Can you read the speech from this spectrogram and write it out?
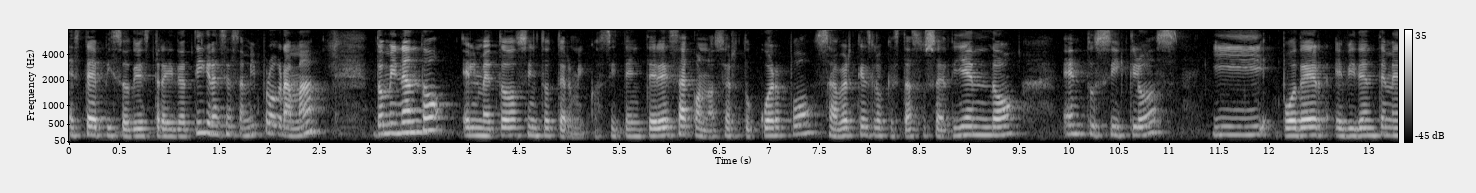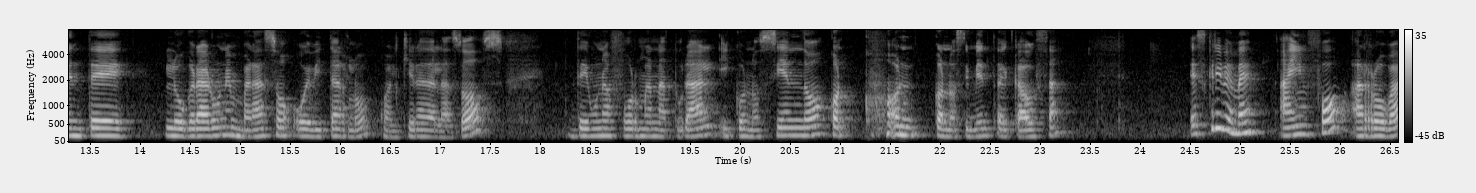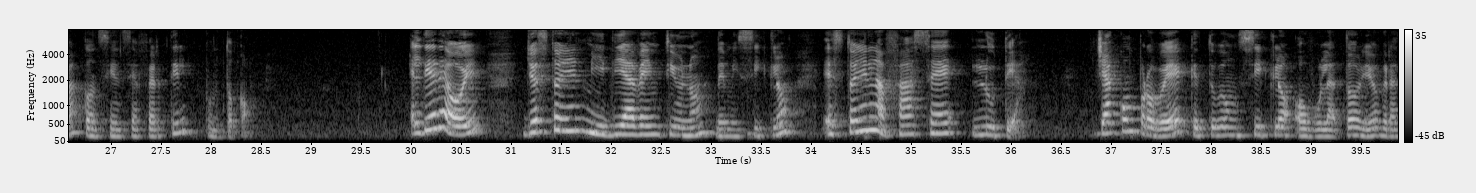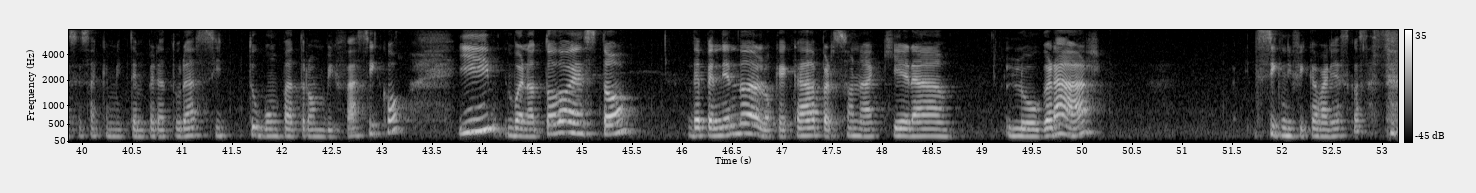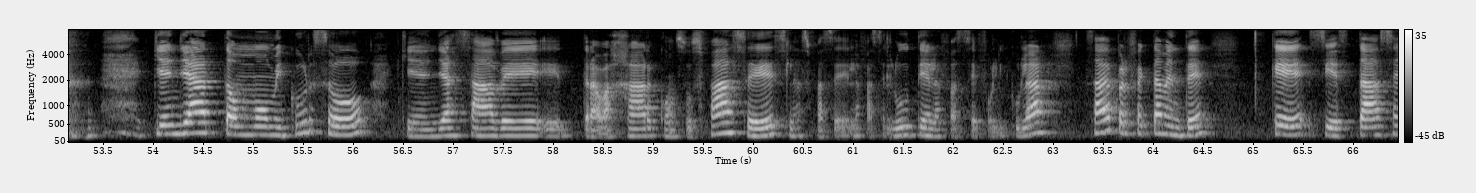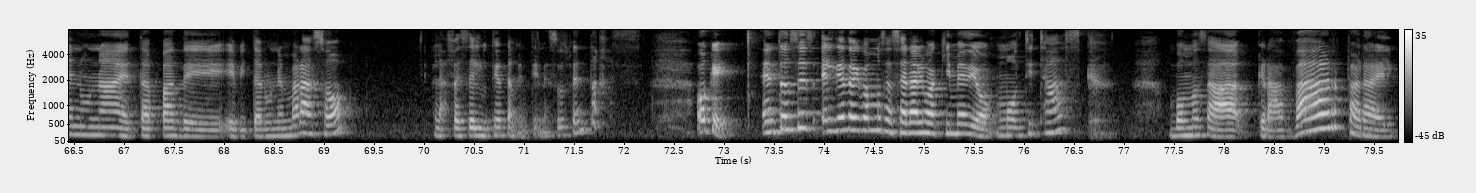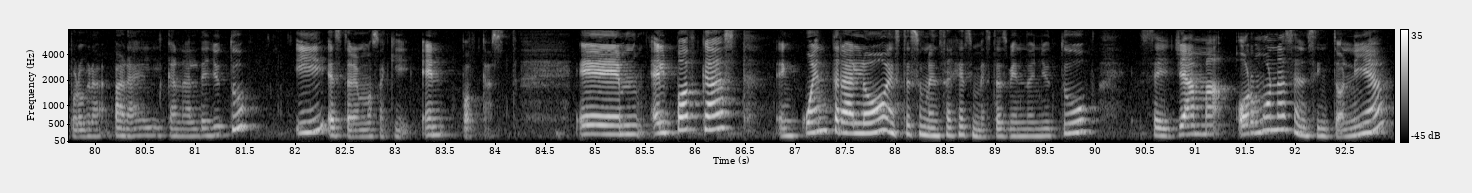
Este episodio es traído a ti gracias a mi programa Dominando el método sintotérmico. Si te interesa conocer tu cuerpo, saber qué es lo que está sucediendo en tus ciclos y poder evidentemente lograr un embarazo o evitarlo, cualquiera de las dos, de una forma natural y conociendo, con, con conocimiento de causa, escríbeme a info El día de hoy yo estoy en mi día 21 de mi ciclo, estoy en la fase lútea. Ya comprobé que tuve un ciclo ovulatorio gracias a que mi temperatura sí tuvo un patrón bifásico y bueno, todo esto, dependiendo de lo que cada persona quiera lograr, significa varias cosas. quien ya tomó mi curso, quien ya sabe eh, trabajar con sus fases, las fase, la fase lútea, la fase folicular, sabe perfectamente que si estás en una etapa de evitar un embarazo, la fase lútea también tiene sus ventajas. Ok, entonces, el día de hoy vamos a hacer algo aquí medio multitask. Vamos a grabar para el, para el canal de YouTube y estaremos aquí en podcast. Em, el podcast, encuéntralo. Este es un mensaje si me estás viendo en YouTube. Se llama Hormonas en Sintonía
